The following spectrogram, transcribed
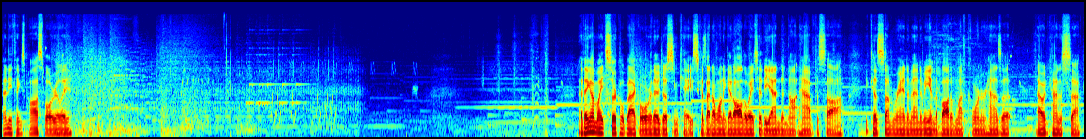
anything's possible, really. I think I might circle back over there just in case, because I don't want to get all the way to the end and not have the saw, because some random enemy in the bottom left corner has it. That would kind of suck.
